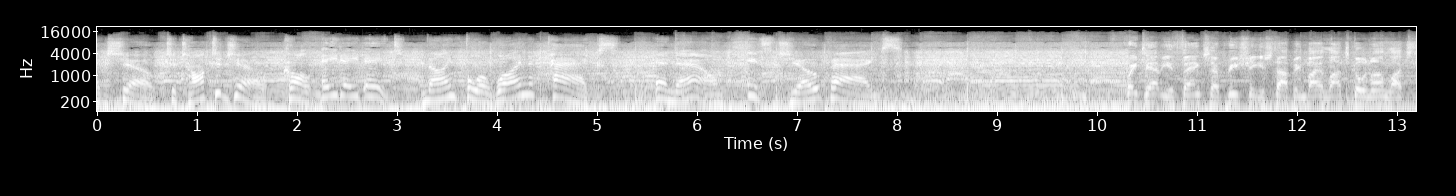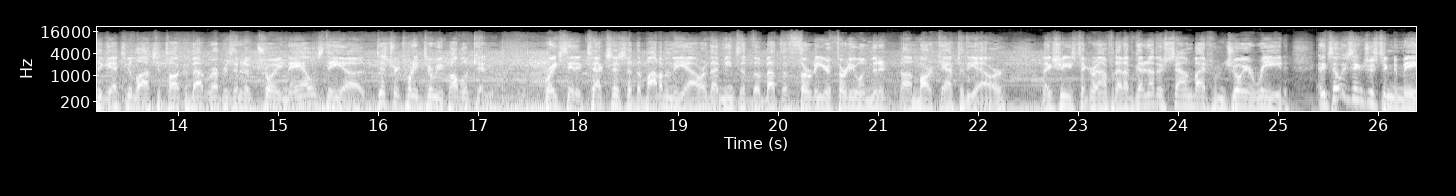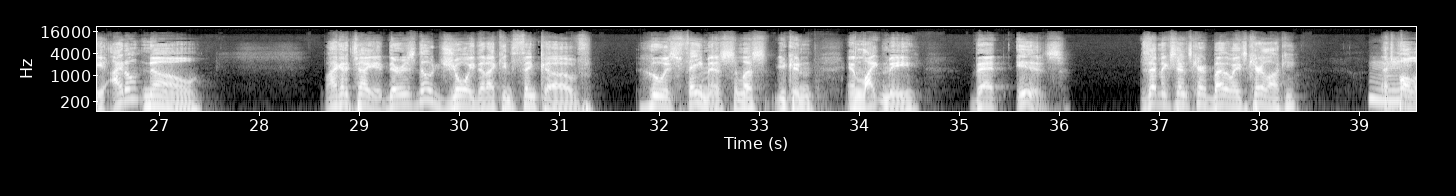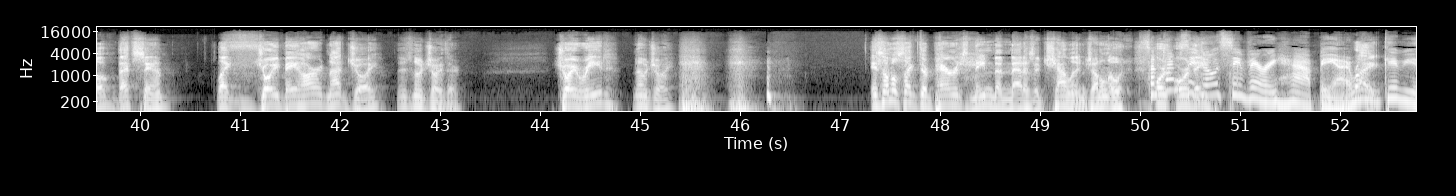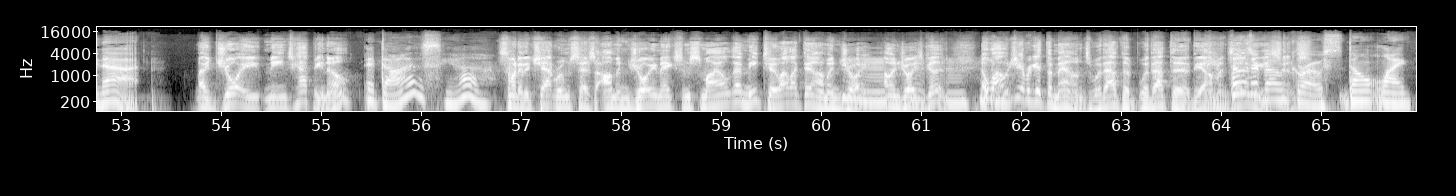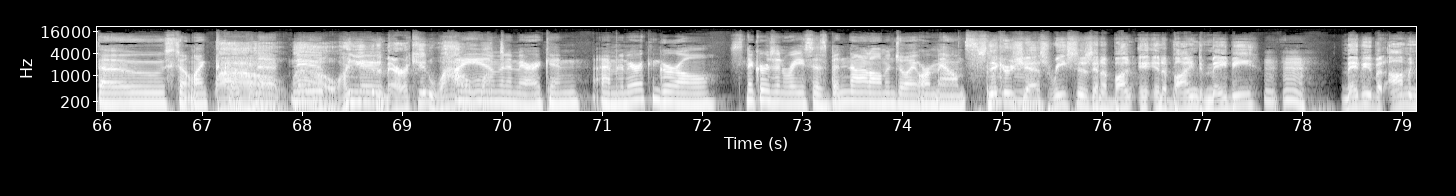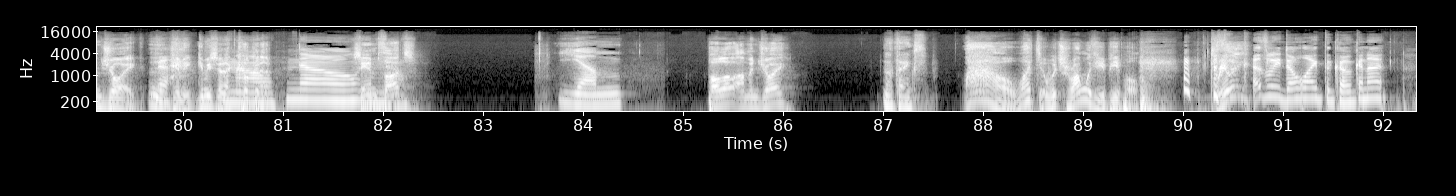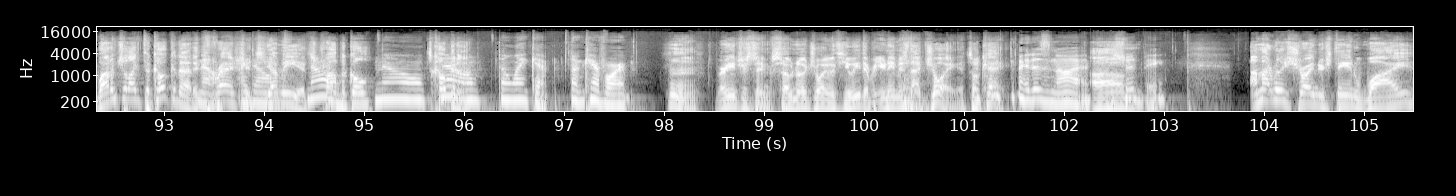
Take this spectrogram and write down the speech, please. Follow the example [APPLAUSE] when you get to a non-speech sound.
Pags Show. To talk to Joe, call 888-941-PAGS. And now, it's Joe Pags. Great to have you. Thanks. I appreciate you stopping by. Lots going on, lots to get to, lots to talk about. Representative Troy Nehls, the uh, District 22 Republican, great state of Texas, at the bottom of the hour. That means at the, about the 30 or 31 minute uh, mark after the hour. Make sure you stick around for that. I've got another soundbite from Joya Reid. And it's always interesting to me. I don't know. Well, I got to tell you, there is no Joy that I can think of who is famous, unless you can enlighten me, that is. Does that make sense, Carrie? By the way, it's Carrie Lockie. That's hmm. Polo. That's Sam. Like Joy Behar, not Joy. There's no joy there. Joy Reid, no joy. [LAUGHS] it's almost like their parents named them that as a challenge. I don't know. Sometimes they, don't seem very happy. I will give you that. Like joy means happy, no? It does, yeah. Somebody in the chat room says almond joy makes him smile. Yeah, me too. I like the almond joy. Mm-hmm. Almond joy's good. Now, why would you ever get the mounds without the without the, the almonds? Those are both sense. gross. Don't like those. Don't like the Wow. coconut. Wow. Nope, Are you nope. even American? Wow. I am What? an American. I'm an American girl. Snickers and Reese's, but not almond joy or Mounds. Snickers, yes. Reese's in a bun in a bind, maybe. Maybe, but almond joy. Mm, give me give me some of that no, coconut. no. Sam, no. thoughts? Yum. Polo, almond joy? No thanks. Wow, what? What's wrong with you people? [LAUGHS] really? Because we don't like the coconut. Why don't you like the coconut? It's no, fresh, I it's don't. yummy, it's No, tropical. No, It's coconut. No, don't like it. Don't care for it. Hmm. Very interesting. So no joy with you either, but your name is not Joy. It's okay. [LAUGHS] It is not. Um, it should be. I'm not really sure I understand why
